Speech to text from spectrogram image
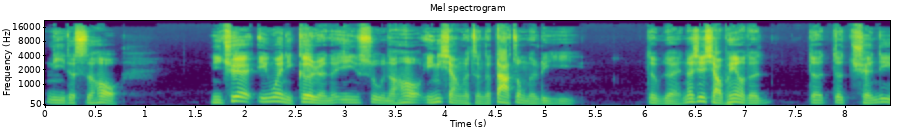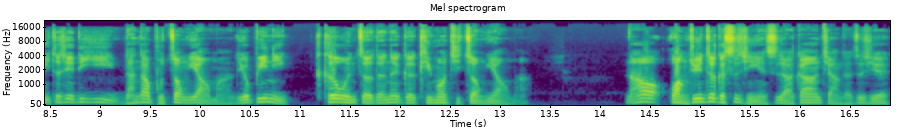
你的时候。你却因为你个人的因素，然后影响了整个大众的利益，对不对？那些小朋友的的的权利，这些利益难道不重要吗？有比你柯文哲的那个 kimochi 重要吗？然后网军这个事情也是啊，刚刚讲的这些，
